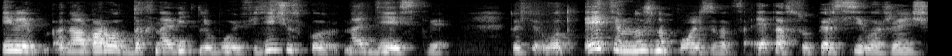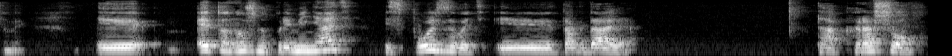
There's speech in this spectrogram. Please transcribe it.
или наоборот вдохновить любую физическую на действие. То есть вот этим нужно пользоваться, это суперсила женщины. И это нужно применять, использовать и так далее. Так, хорошо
